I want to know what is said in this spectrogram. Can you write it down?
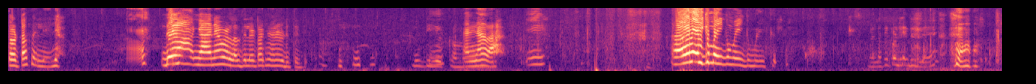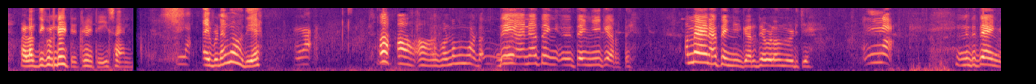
തൊട്ടത്തല്ലേ ഇതേ ഞാനാ വെള്ളത്തിലിട്ട് ഞാൻ എടുത്തിട്ട്. മുടിയൊക്കെ വാ. ആ മൈക്ക് മൈക്ക് മൈക്ക് മൈക്ക് വെള്ളത്തിൽ കൊണ്ട് ഇട്ടിട്ട് വരെ ഈ സാധനം. ഇവിടെ മതിയേ ആ ആ ആ കൊണ്ടൊന്നും പോണ്ട. ദേ ഞാനാ തെങ്ങി തെങ്ങി കയറട്ടെ. അമ്മ ഞാനാ തെങ്ങി കയറട്ടെ ഇവിടെ ഒന്ന് പിടിച്ചേ. എന്നിട്ട് തേങ്ങ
